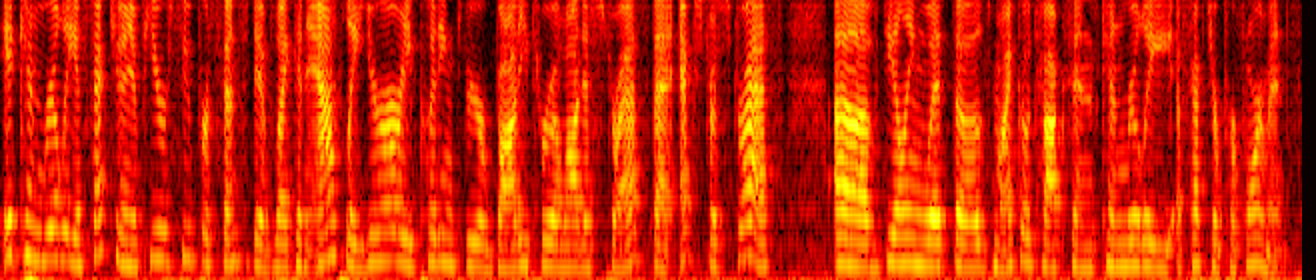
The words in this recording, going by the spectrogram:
it can really affect you. And if you're super sensitive like an athlete you're already putting through your body through a lot of stress. That extra stress of dealing with those mycotoxins can really affect your performance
